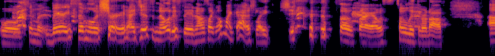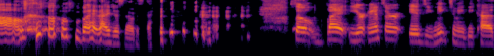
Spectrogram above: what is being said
Well, similar, very similar shirt. I just noticed it, and I was like, "Oh my gosh!" Like, so sorry, I was totally thrown off. Um, but I just noticed that. So, but your answer is unique to me because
